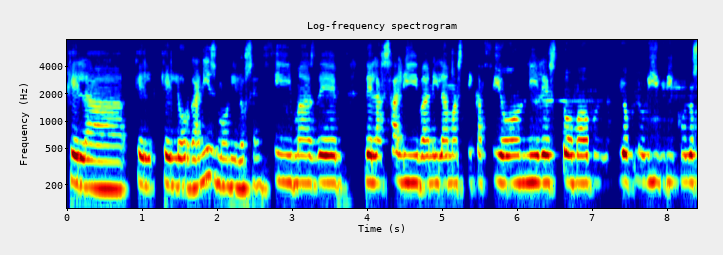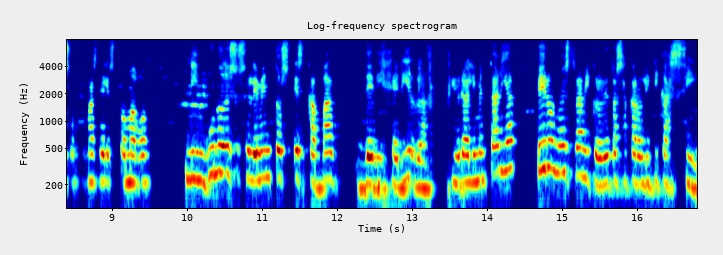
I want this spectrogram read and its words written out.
que, el, organismo, ni los enzimas de, la saliva, ni la masticación, ni el estómago, el ácido clorhídrico, los enzimas del estómago, ninguno de esos elementos es capaz de digerir la fibra alimentaria, pero nuestra microbiota sacarolítica sí.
